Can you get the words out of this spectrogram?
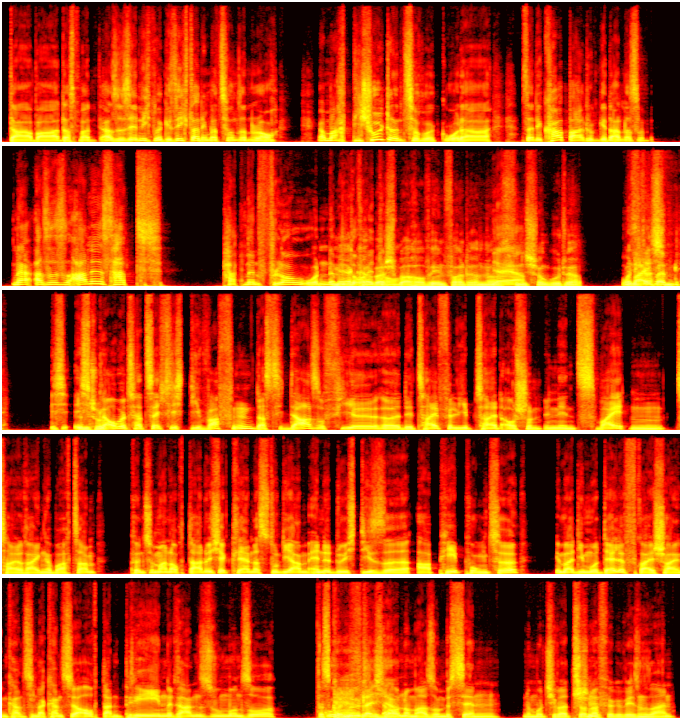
da war, dass man, also ja nicht nur Gesichtsanimation, sondern auch, er macht die Schultern zurück oder seine Körperhaltung geht anders. Und, ne, also es ist alles hat, hat einen Flow und eine Mehr Bedeutung. Körpersprache auf jeden Fall drin. ne? Das Ja, ja. finde ich schon gut, ja. Und Wobei ich, ich- Ich, glaube tatsächlich, die Waffen, dass sie da so viel äh, Detailverliebtheit auch schon in den zweiten Teil reingebracht haben, könnte man auch dadurch erklären, dass du dir am Ende durch diese AP-Punkte immer die Modelle freischalten kannst. Und da kannst du ja auch dann drehen, ranzoomen und so. Das Gut könnte möglich, vielleicht ja. auch nochmal so ein bisschen eine Motivation Stimmt. dafür gewesen sein.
